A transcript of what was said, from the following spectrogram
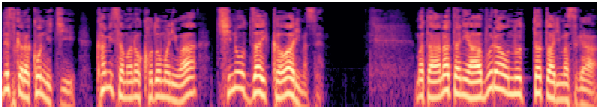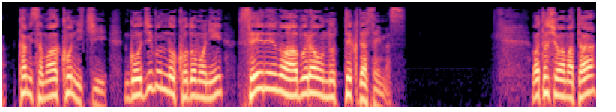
ですから今日、神様の子供には血の在家はありません。またあなたに油を塗ったとありますが、神様は今日、ご自分の子供に精霊の油を塗ってくださいます。私はまた、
